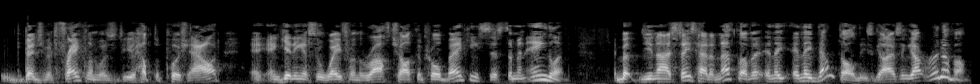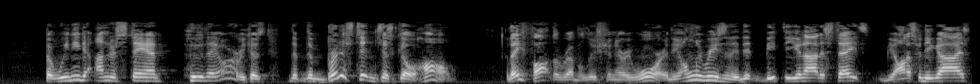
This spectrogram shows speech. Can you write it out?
Benjamin Franklin was, you helped to push out and, and getting us away from the Rothschild controlled banking system in England. But the United States had enough of it and they, and they dumped all these guys and got rid of them. But we need to understand who they are because the, the British didn't just go home. They fought the Revolutionary War. And the only reason they didn't beat the United States, be honest with you guys,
